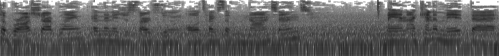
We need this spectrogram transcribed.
to bra strap length and then it just starts doing all types of nonsense. And I can admit that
